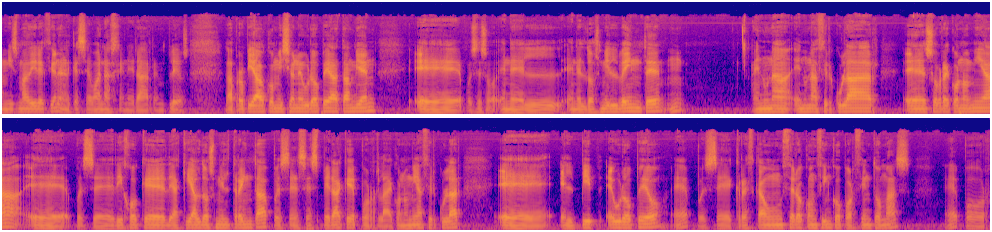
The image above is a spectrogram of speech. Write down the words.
misma dirección en la que se van a generar empleos. La propia Comisión Europea también eh, pues eso, en el, en el 2020, en una, en una circular eh, sobre economía, eh, pues se dijo que de aquí al 2030 pues, se espera que por la economía circular el PIB europeo pues, crezca un 0,5% más por,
